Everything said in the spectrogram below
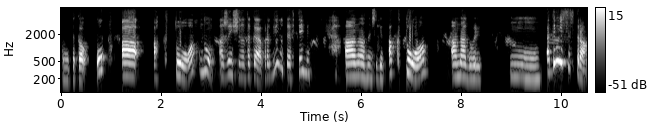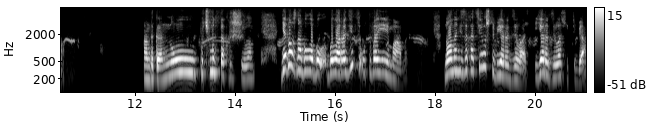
Она такая, оп, а, а кто? Ну, а женщина такая продвинутая в теме. А она, значит, говорит, а кто? Она говорит, а ты мне сестра. Она такая, ну, почему ты так решила? Я должна была, была родиться у твоей мамы. Но она не захотела, чтобы я родилась, и я родилась у тебя.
